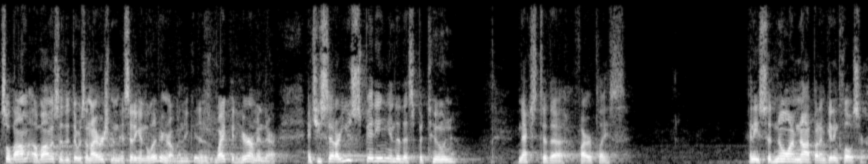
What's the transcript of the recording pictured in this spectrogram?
so Obama, Obama, said that there was an Irishman sitting in the living room, and, he, and his wife could hear him in there. And she said, Are you spitting into the spittoon next to the fireplace? And he said, No, I'm not, but I'm getting closer.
